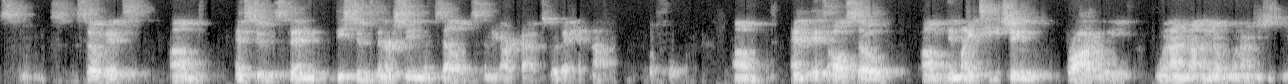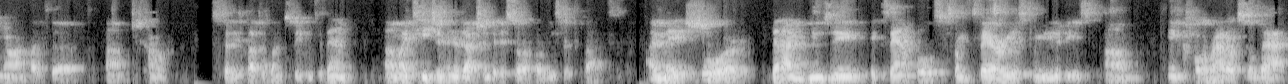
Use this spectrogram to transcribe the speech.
students. So it's, um, and students then, these students then are seeing themselves in the archives where they had not before. Um, and it's also, um, in my teaching broadly, when I'm not, you know, when I'm teaching beyond like the, um, kind of studies classes, I'm speaking to them, um, I teach an introduction to historical research class. I make sure that I'm using examples from various communities um, in Colorado so that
